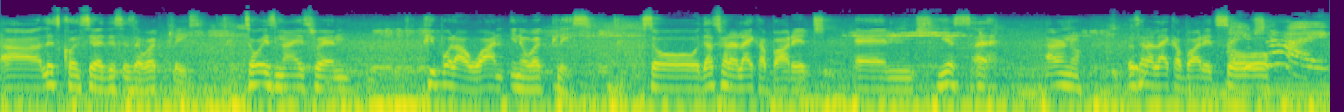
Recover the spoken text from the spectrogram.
uh, let's consider this as a workplace. It's always nice when people are one in a workplace. So that's what I like about it. And yes, I, I don't know. That's what I like about it. So Are you shy?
